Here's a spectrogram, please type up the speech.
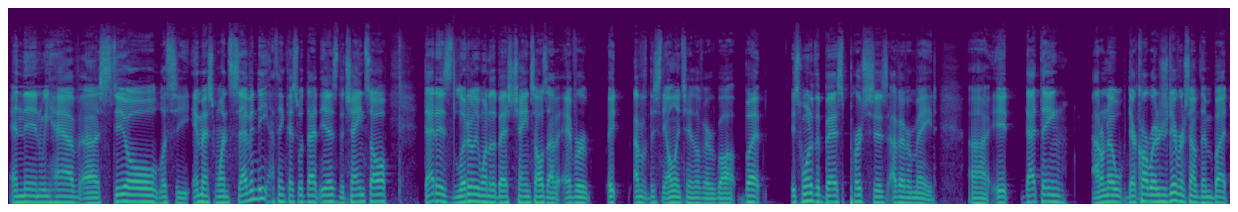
And then we have uh, Stihl, let's see, MS 170. I think that's what that is, the chainsaw. That is literally one of the best chainsaws I've ever. It. I've, this is the only chainsaw I've ever bought, but it's one of the best purchases I've ever made. Uh, it that thing. I don't know. Their carburetors are different, something, but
